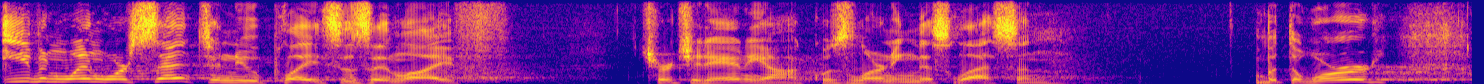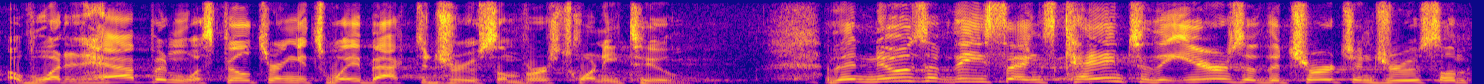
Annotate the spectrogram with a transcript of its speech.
even when we're sent to new places in life. Church at Antioch was learning this lesson. But the word of what had happened was filtering its way back to Jerusalem, verse 22. Then news of these things came to the ears of the church in Jerusalem,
